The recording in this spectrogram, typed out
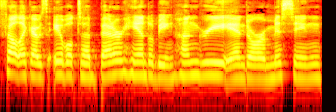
felt like I was able to better handle being hungry and or missing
